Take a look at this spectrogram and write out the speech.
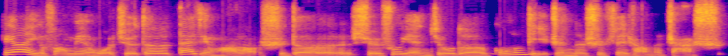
另外一个方面，我觉得戴锦华老师的学术研究的功底真的是非常的扎实，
